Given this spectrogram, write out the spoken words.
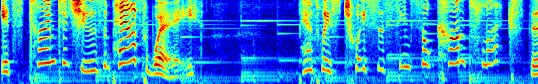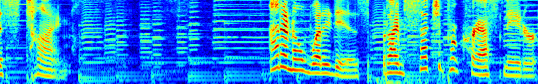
It's time to choose a pathway. Pathways choices seem so complex this time. I don't know what it is, but I'm such a procrastinator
